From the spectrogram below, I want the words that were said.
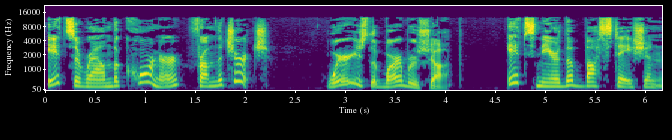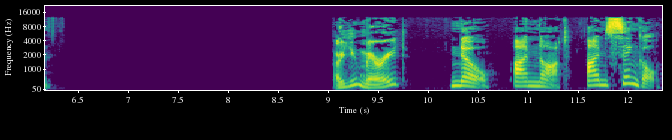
It's around the corner from the church. Where is the barber shop? It's near the bus station. Are you married? No, I'm not. I'm single.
